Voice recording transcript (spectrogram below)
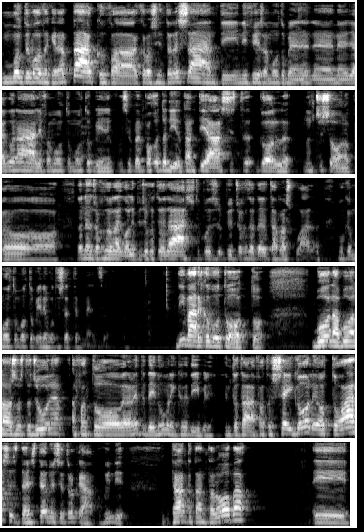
molte volte che in attacco fa cross interessanti, in difesa molto bene nelle diagonali, fa molto molto bene, c'è ben poco da dire, tanti assist, gol non ci sono, però non è un giocatore da gol, è più giocatore da assist, più, più giocatore da aiutare la squadra. Comunque molto molto bene, voto 7,5. Di Marco voto 8. Buona buona la sua stagione, ha fatto veramente dei numeri incredibili. In totale ha fatto 6 gol e 8 assist da esterno e centrocampo, quindi tanta tanta roba e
